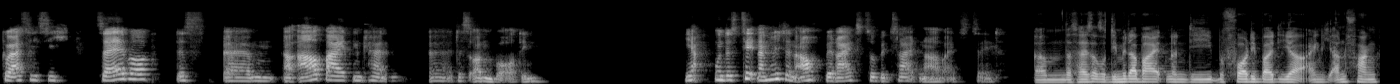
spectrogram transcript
quasi sich selber das ähm, erarbeiten kann, äh, das Onboarding. Ja, und das zählt natürlich dann auch bereits zur bezahlten Arbeitszeit. Ähm, das heißt also, die Mitarbeitenden, die, bevor die bei dir eigentlich anfangen,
